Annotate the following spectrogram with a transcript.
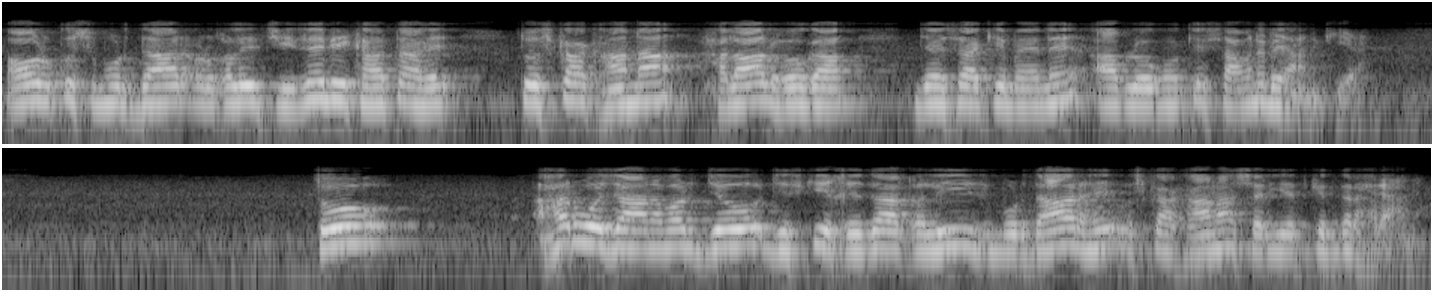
اور کچھ مردار اور غلیظ چیزیں بھی کھاتا ہے تو اس کا کھانا حلال ہوگا جیسا کہ میں نے آپ لوگوں کے سامنے بیان کیا۔ تو ہر وہ جانور جو جس کی غذا غلیظ مردار ہے، اس کا کھانا شریعت کے اندر حرام ہے۔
